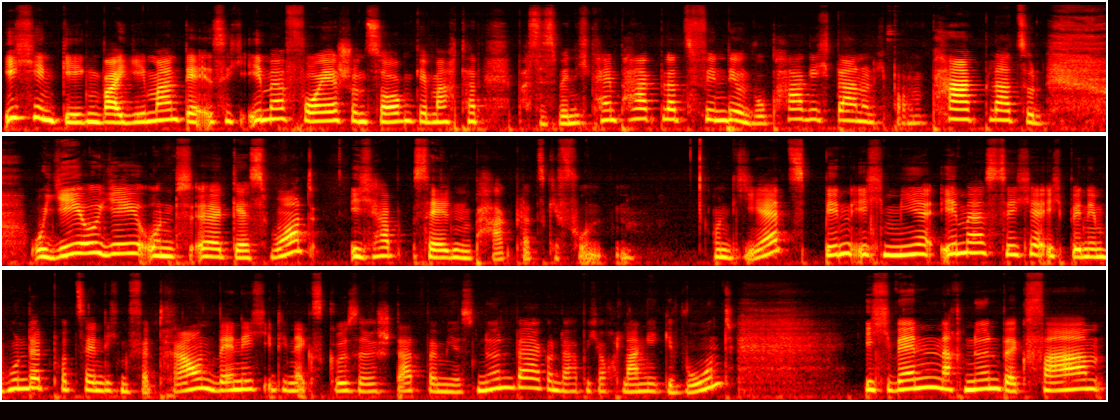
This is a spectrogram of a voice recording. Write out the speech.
Ich hingegen war jemand, der sich immer vorher schon Sorgen gemacht hat, was ist, wenn ich keinen Parkplatz finde und wo parke ich dann und ich brauche einen Parkplatz und oje, oje und äh, guess what? Ich habe selten einen Parkplatz gefunden. Und jetzt bin ich mir immer sicher, ich bin im hundertprozentigen Vertrauen, wenn ich in die nächstgrößere Stadt, bei mir ist Nürnberg und da habe ich auch lange gewohnt. Ich, wenn nach Nürnberg fahre,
